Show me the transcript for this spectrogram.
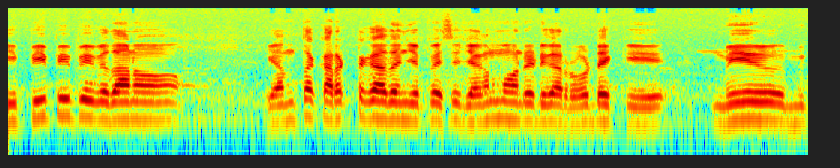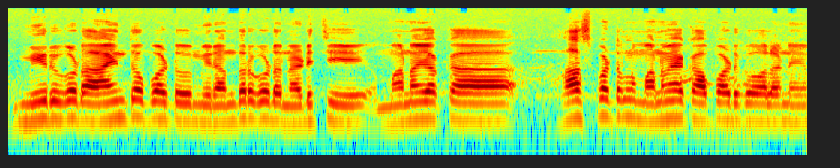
ఈ పీపీపీ విధానం ఎంత కరెక్ట్ కాదని చెప్పేసి జగన్మోహన్ రెడ్డి గారు రోడ్డెక్కి మీరు మీరు కూడా ఆయనతో పాటు మీరందరూ కూడా నడిచి మన యొక్క హాస్పిటల్ను మనమే కాపాడుకోవాలనే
